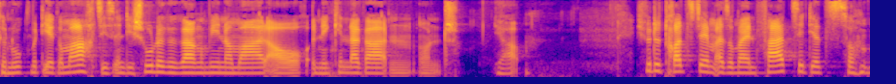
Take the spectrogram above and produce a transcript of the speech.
genug mit ihr gemacht. Sie ist in die Schule gegangen, wie normal auch, in den Kindergarten und ja, ich würde trotzdem, also mein Fazit jetzt zum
